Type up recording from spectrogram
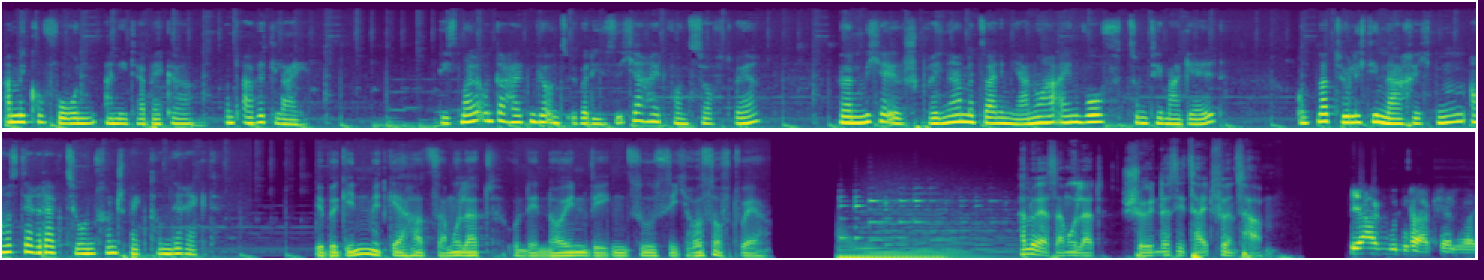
Am Mikrofon Anita Becker und Arvid Lai. Diesmal unterhalten wir uns über die Sicherheit von Software, hören Michael Springer mit seinem Januar-Einwurf zum Thema Geld und natürlich die Nachrichten aus der Redaktion von Spektrum Direkt. Wir beginnen mit Gerhard Samulat und den neuen Wegen zu sicherer Software. Hallo Herr Samulat, schön, dass Sie Zeit für uns haben. Ja, guten Tag, Herr Leu.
